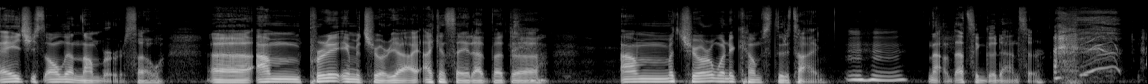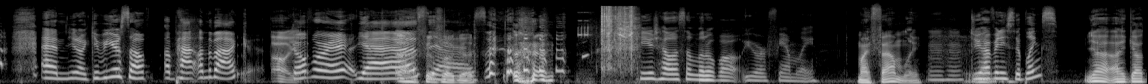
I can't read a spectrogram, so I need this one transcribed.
age is only a number, so uh, I'm pretty immature. Yeah, I, I can say that, but uh, I'm mature when it comes to the time. Mm-hmm. Now that's a good answer. and you know giving yourself a pat on the back. Oh, Go yeah. for it. Yes. feels so good. good. Can you tell us a little about your family? My family. Do you have any siblings? Yeah, I got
